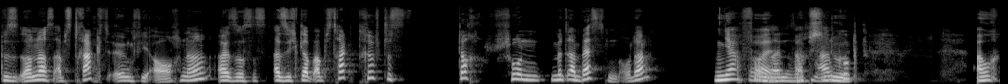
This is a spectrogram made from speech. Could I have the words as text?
besonders abstrakt irgendwie auch, ne? Also es ist, also ich glaube, abstrakt trifft es doch schon mit am besten, oder? Ja, voll, absolut. Anguckt. Auch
